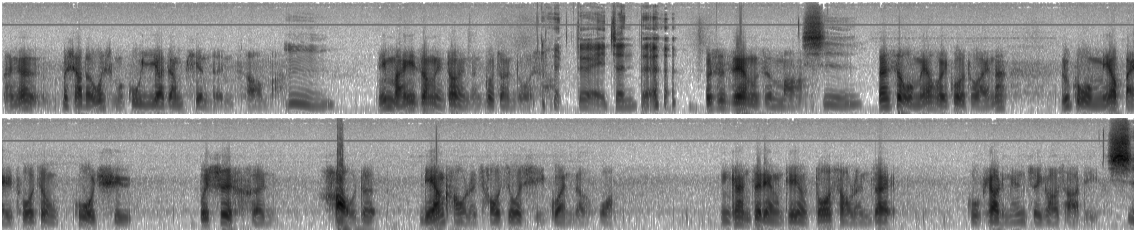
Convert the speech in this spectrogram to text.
很像不晓得为什么故意要这样骗人，你知道吗？嗯，你买一张，你到底能够赚多少？对，真的不是这样子吗？是，但是我们要回过头来，那如果我们要摆脱这种过去不是很好的良好的操作习惯的话，你看这两天有多少人在股票里面追高杀低？是，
